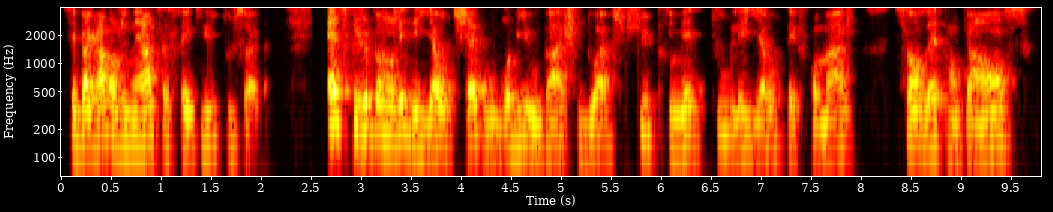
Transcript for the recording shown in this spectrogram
C'est pas grave, en général, ça se rééquilibre tout seul. Est-ce que je peux manger des yaourts chèvres ou brebis ou vaches ou doivent supprimer tous les yaourts et fromages sans être en carence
